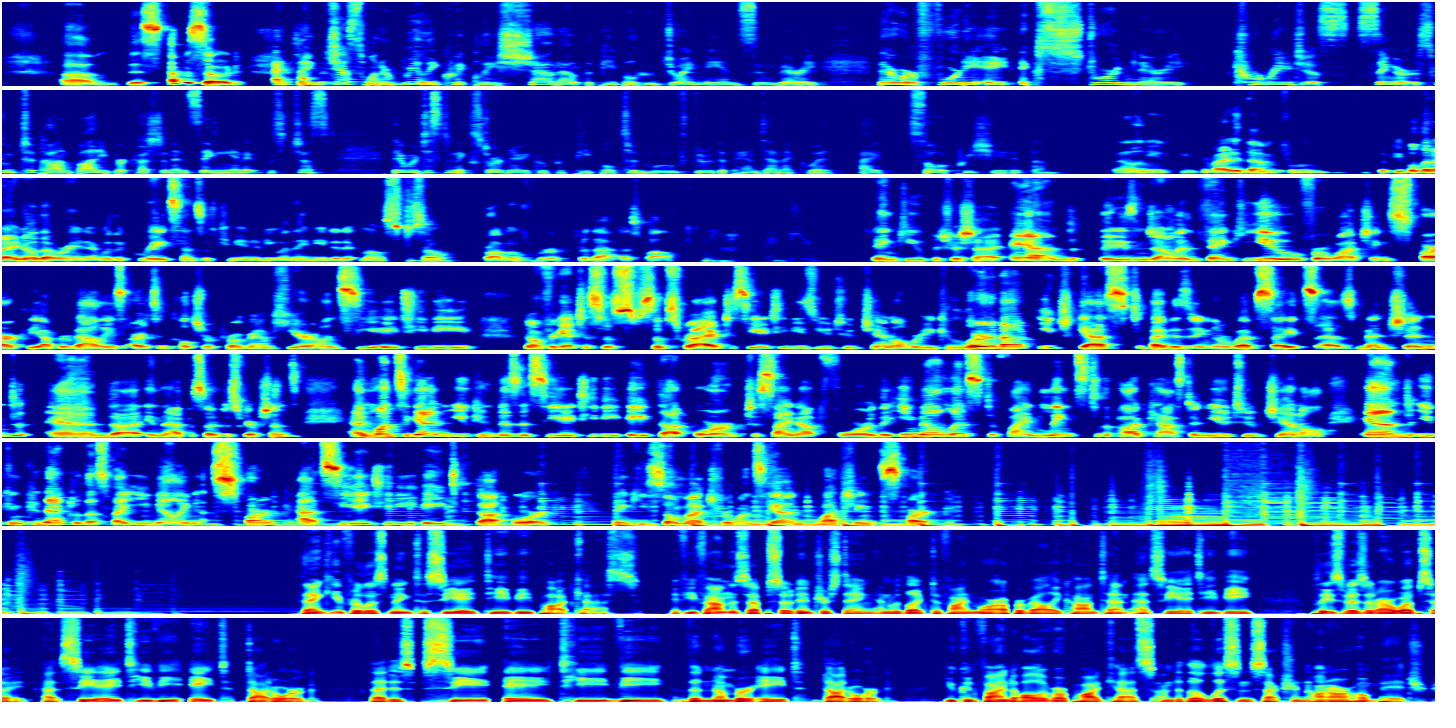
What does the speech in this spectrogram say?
um, this episode. And so i just want to really quickly shout out the people who joined me in zoomberry. There were 48 extraordinary courageous singers who took on body percussion and singing and it was just they were just an extraordinary group of people to move through the pandemic with. I so appreciated them. Well, and you, you provided them from the people that I know that were in it with a great sense of community when they needed it most. Mm-hmm. So bravo mm-hmm. for for that as well. Mm-hmm. Thank you. Thank you, Patricia. And ladies and gentlemen, thank you for watching Spark, the Upper Valley's Arts and Culture program here on CATV. Don't forget to su- subscribe to CATV's YouTube channel, where you can learn about each guest by visiting their websites, as mentioned, and uh, in the episode descriptions. And once again, you can visit catv8.org to sign up for the email list, to find links to the podcast and YouTube channel. And you can connect with us by emailing spark at catv8.org. Thank you so much for once again watching Spark. Thank you for listening to CATV Podcasts. If you found this episode interesting and would like to find more Upper Valley content at CATV, please visit our website at catv8.org. That is CATV, the number 8.org. You can find all of our podcasts under the Listen section on our homepage.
